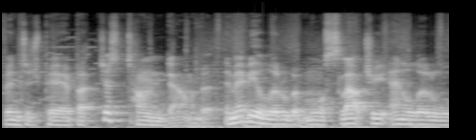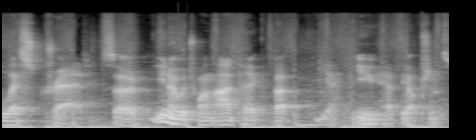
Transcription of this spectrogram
vintage pair, but just toned down a bit. They may be a little bit more slouchy and a little less trad, so you know which one I'd pick, but yeah, you have the options.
